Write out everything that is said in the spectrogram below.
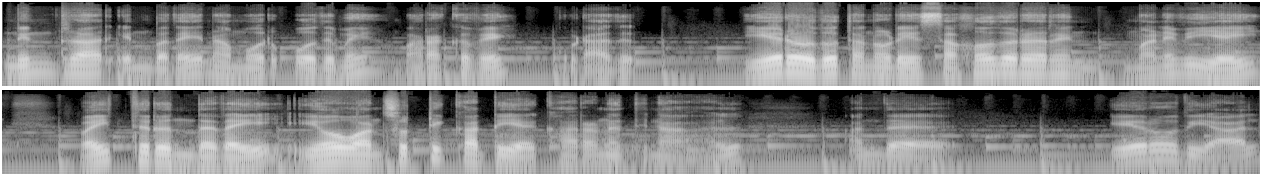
நின்றார் என்பதை நாம் ஒருபோதுமே மறக்கவே கூடாது. ஏரோது தன்னுடைய சகோதரரின் மனைவியை வைத்திருந்ததை யோவான் சுட்டிக்காட்டிய காரணத்தினால் அந்த ஏரோதியால்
